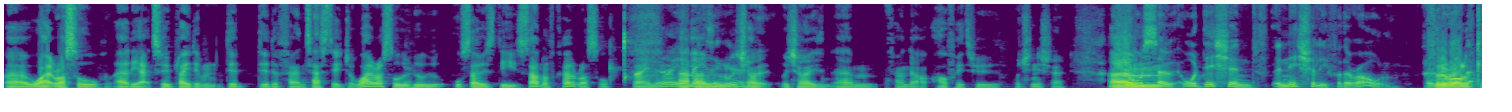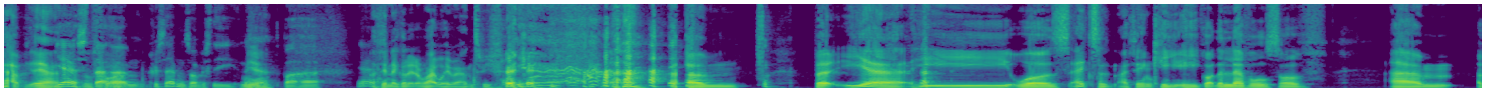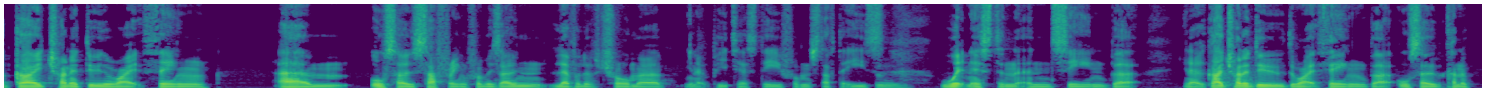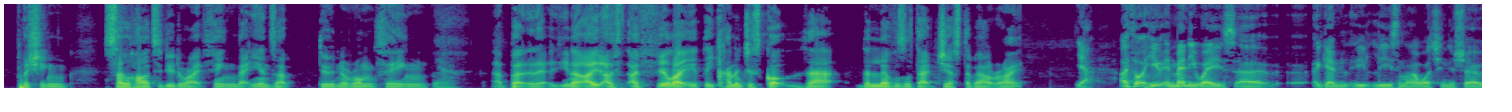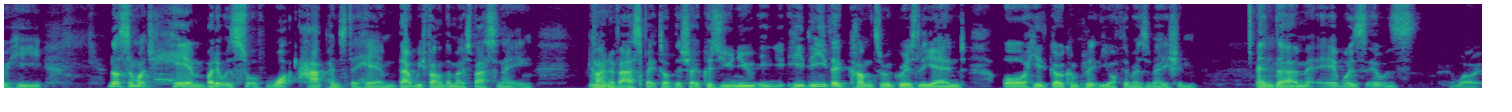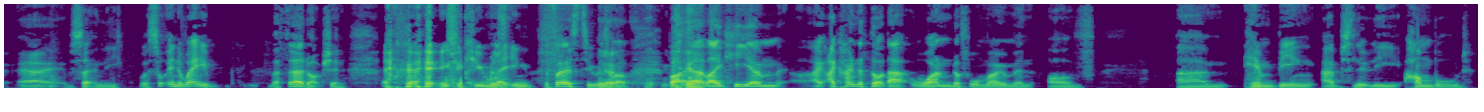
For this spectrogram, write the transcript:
uh, Wyatt Russell, uh, the actor who played him, did did a fantastic job. Wyatt Russell, who also is the son of Kurt Russell, I know, yeah, amazing. um, yeah. which I which I um, found out halfway through watching the show. He Um, also auditioned initially for the role. for the role of Cap, yeah, Yes, that um, Chris Evans obviously. Nailed, Yeah. but uh, yeah, I think they got it the right way around. To be fair, um, but yeah, he was excellent. I think he he got the levels of um, a guy trying to do the right thing, um, also suffering from his own level of trauma, you know, PTSD from stuff that he's witnessed and and seen. But you know, a guy trying to do the right thing, but also kind of pushing so hard to do the right thing that he ends up doing the wrong thing. yeah. Uh, but uh, you know, I I, I feel like they kind of just got that the levels of that just about right. Yeah, I thought he, in many ways, uh, again, Lee's and I watching the show, he, not so much him, but it was sort of what happens to him that we found the most fascinating kind of aspect of the show because you knew he- he'd either come to a grisly end or he'd go completely off the reservation, and um, it was it was well, uh, it was certainly well, sort in a way the third option, accumulating the first two as Yeah. well. But uh, like he, um, I, I kind of thought that wonderful moment of um, him being absolutely humbled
